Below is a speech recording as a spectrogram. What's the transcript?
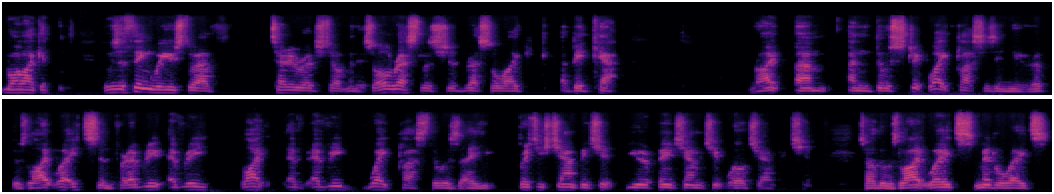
more like it. There was a thing we used to have. Terry Rudge taught me this. All wrestlers should wrestle like a big cat, right? Um, and there was strict weight classes in Europe. There was lightweights, and for every every like every weight class, there was a British Championship, European Championship, World Championship. So there was lightweights, middleweights,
